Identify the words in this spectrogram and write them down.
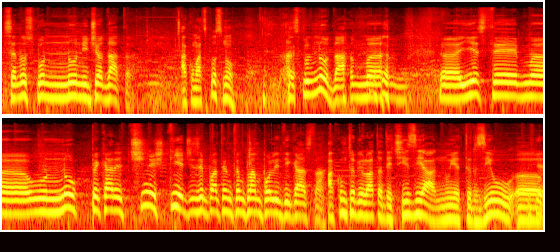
să nu spun nu niciodată. Acum ați spus nu. Am spus nu, dar mă, este mă, un nu pe care cine știe ce se poate întâmpla în politica asta. Acum trebuie luată decizia, nu e târziu uh,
